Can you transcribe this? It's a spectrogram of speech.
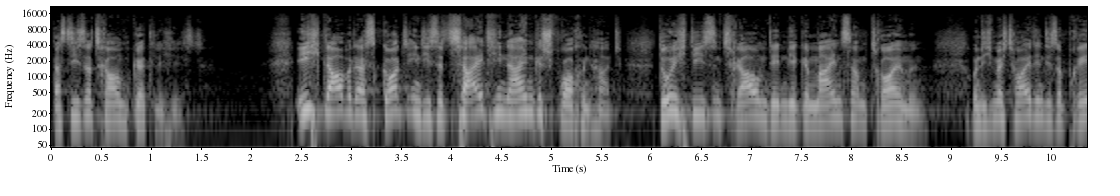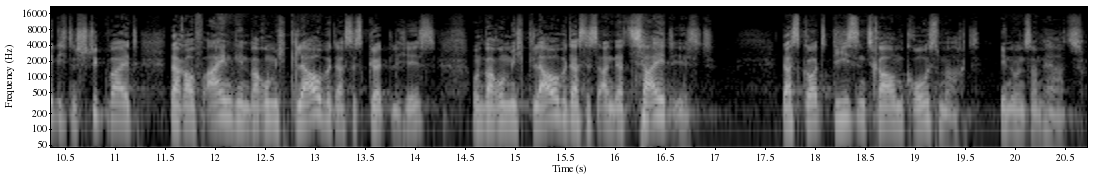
dass dieser Traum göttlich ist. Ich glaube, dass Gott in diese Zeit hineingesprochen hat, durch diesen Traum, den wir gemeinsam träumen. Und ich möchte heute in dieser Predigt ein Stück weit darauf eingehen, warum ich glaube, dass es göttlich ist und warum ich glaube, dass es an der Zeit ist, dass Gott diesen Traum groß macht in unserem Herz.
